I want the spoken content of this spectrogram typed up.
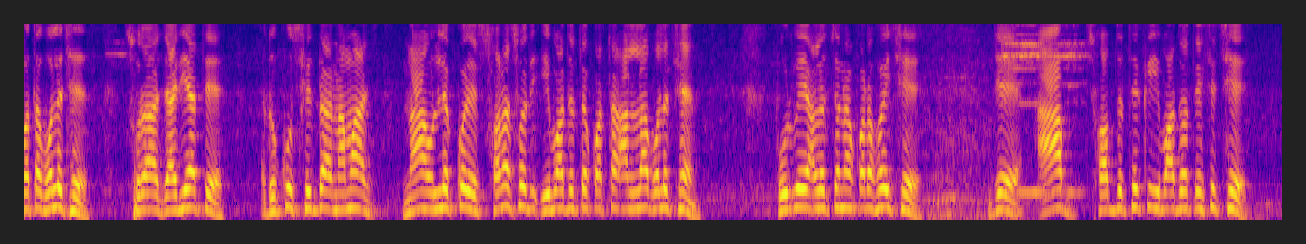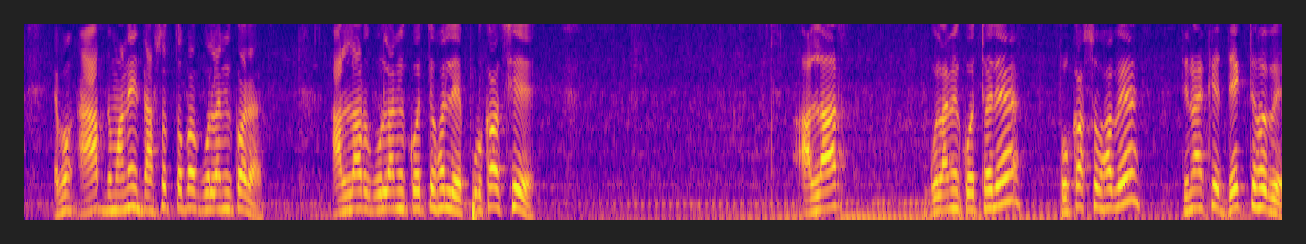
কথা বলেছে সুরা জারিয়াতে রুকু সিদ্ধা নামাজ না উল্লেখ করে সরাসরি ইবাদতের কথা আল্লাহ বলেছেন। পূর্বে আলোচনা করা হয়েছে যে আব শব্দ থেকে ইবাদত এসেছে। এবং আব্দ মানে দাসত্ব বা গোলামি করা। আল্লাহর গোলামি করতে হলে প্রকাশ্যে আল্লাহর গোলামি করতে হলে প্রকাশ্যভাবে তেনাকে দেখতে হবে।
